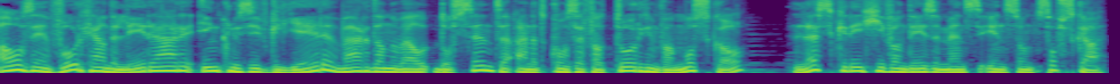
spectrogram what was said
Al zijn voorgaande leraren, inclusief Gliere, waren dan wel docenten aan het Conservatorium van Moskou. Les kreeg hij van deze mensen in Sontsovska,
